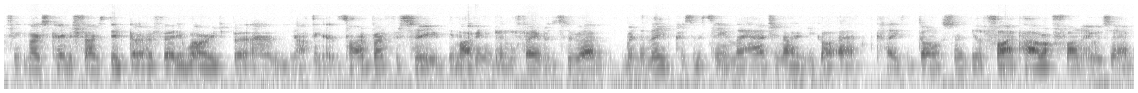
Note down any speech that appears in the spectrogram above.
I think most Cambridge fans did go fairly worried, but um, you know, I think at the time Bradford City they might have even been the favourites to um, win the league because of the team they had. You know, you got um, Clayton Donaldson, you the firepower up front. It was um,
